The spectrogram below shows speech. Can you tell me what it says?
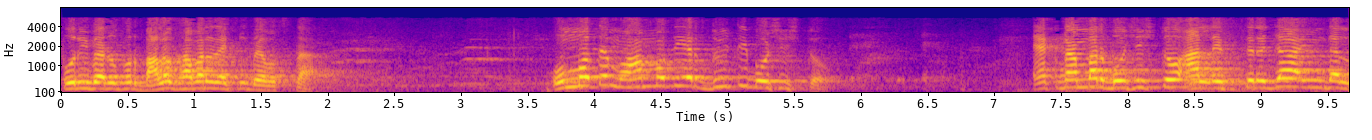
পরিবার উপর ভালো খাবারের একটু ব্যবস্থা। উম্মতে মোহাম্মদিয়ার দুইটি বৈশিষ্ট্য। এক নাম্বার বৈশিষ্ট্য আল ইফতেরেজা ইন্দাল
